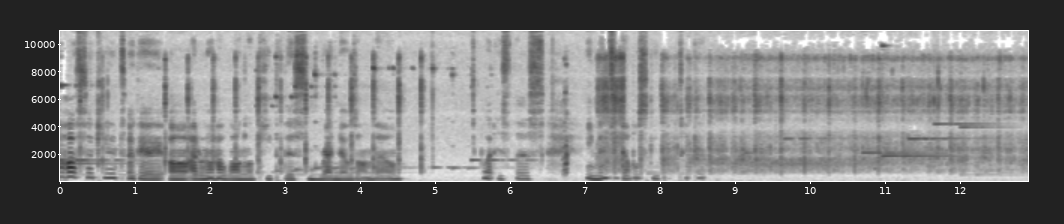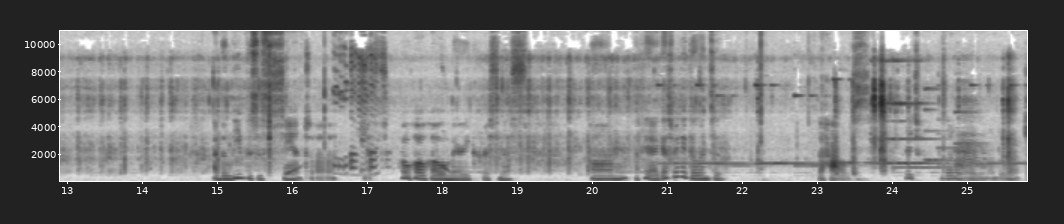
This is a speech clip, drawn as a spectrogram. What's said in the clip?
Oh, so cute. Okay, uh, I don't know how long I'll keep this red nose on though. What is this? A mince double scoop, take it. I believe this is Santa. Yes. Ho ho ho, Merry Christmas. Um, okay, I guess we could go into the house. Because I don't really remember much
